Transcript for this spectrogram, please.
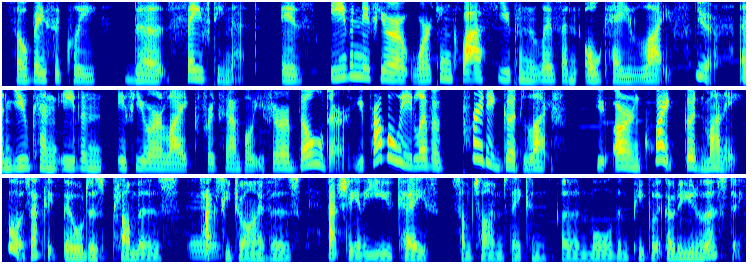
so basically, the safety net is even if you're working class, you can live an okay life. Yeah. And you can even, if you are like, for example, if you're a builder, you probably live a pretty good life. You earn quite good money. Well, exactly. Builders, plumbers, mm. taxi drivers. Actually, in the UK, sometimes they can earn more than people that go to university.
